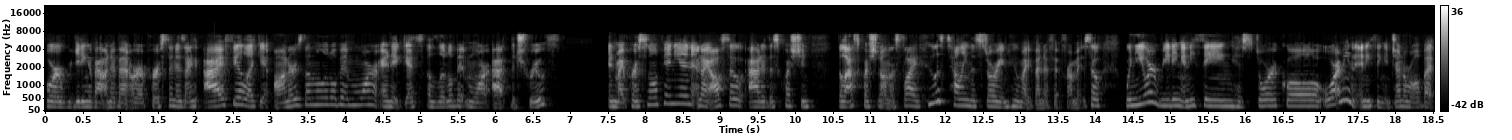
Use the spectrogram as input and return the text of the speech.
for reading about an event or a person is I, I feel like it honors them a little bit more and it gets a little bit more at the truth in my personal opinion. And I also added this question, the last question on the slide, who is telling the story and who might benefit from it? So when you are reading anything historical, or I mean anything in general, but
